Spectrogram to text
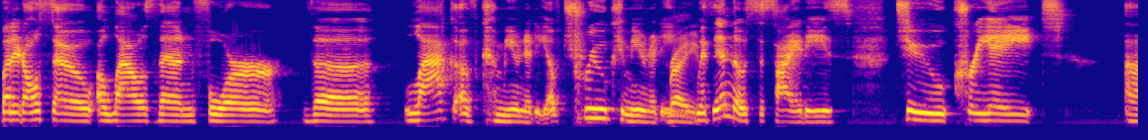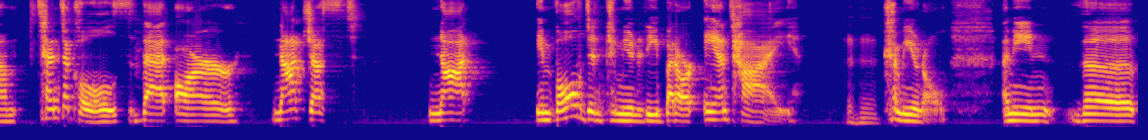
but it also allows then for the lack of community, of true community right. within those societies to create um, tentacles that are not just not involved in community but are anti communal. Mm-hmm. I mean, the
